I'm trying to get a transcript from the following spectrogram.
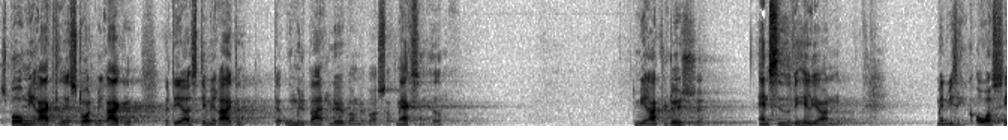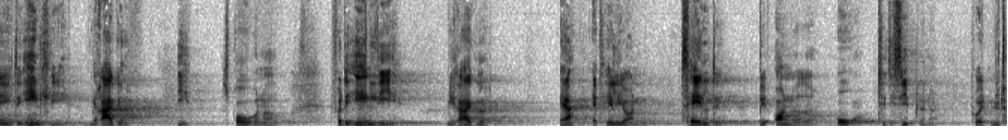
Sprogmiraklet er et stort mirakel, og det er også det mirakel, der umiddelbart løber med vores opmærksomhed. Det mirakuløse er en side ved Helligånden, men vi skal ikke overse det egentlige mirakel i sprogunderet. For det egentlige mirakel er, at Helligånden talte beåndede ord til disciplene på et nyt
